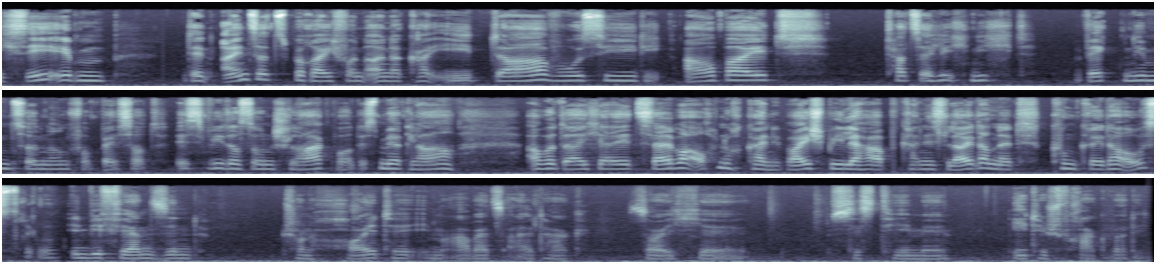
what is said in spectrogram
ich sehe eben den Einsatzbereich von einer KI da, wo sie die Arbeit tatsächlich nicht wegnimmt, sondern verbessert. Ist wieder so ein Schlagwort, ist mir klar. Aber da ich ja jetzt selber auch noch keine Beispiele habe, kann ich es leider nicht konkreter ausdrücken. Inwiefern sind schon heute im Arbeitsalltag solche Systeme ethisch fragwürdig?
